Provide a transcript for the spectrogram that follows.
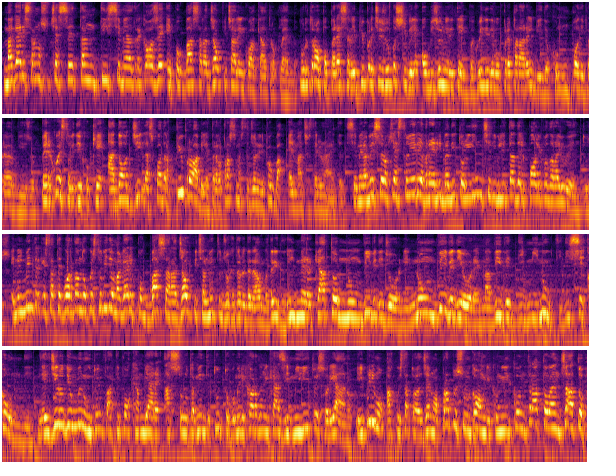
magari saranno successe tantissime altre cose e Pogba sarà già ufficiale in qualche altro club. Purtroppo, per essere il più preciso possibile, ho bisogno di tempo e quindi devo preparare il video con un po' di preavviso. Per questo vi dico che ad oggi la squadra più probabile per la prossima stagione di Pogba è il Manchester United. Se me l'avessero chiesto ieri avrei ribadito l'incedibilità del polipo dalla Juventus. E nel mentre che state guardando questo video magari Pogba sarà già ufficialmente un giocatore del Real Madrid. Il mercato non vive di giorni, non vive di ore, ma vive di minuti, di secondi. Nel giro di un minuto infatti può cambiare assolutamente tutto, come ricordano i casi Milito e Soriano. Il primo acquistato dal Genoa proprio sul gong con il contratto lanciato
